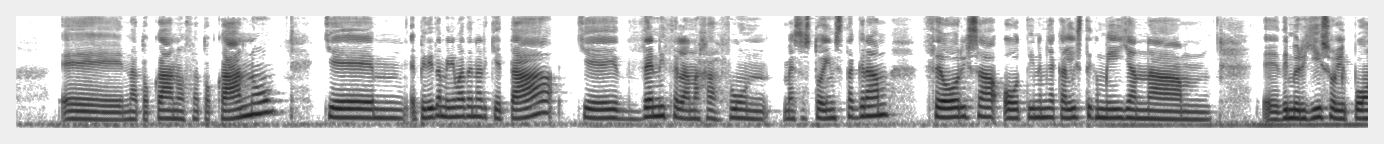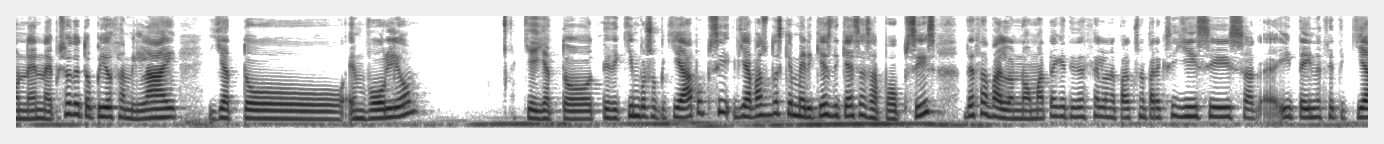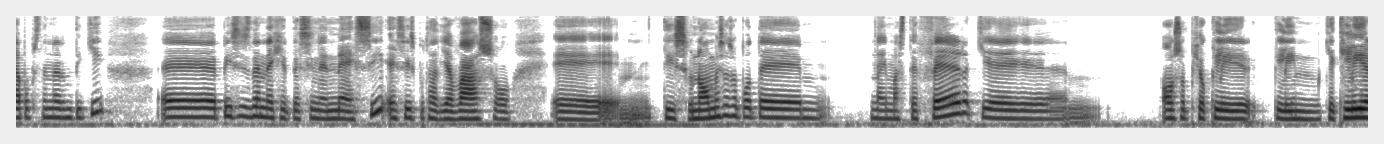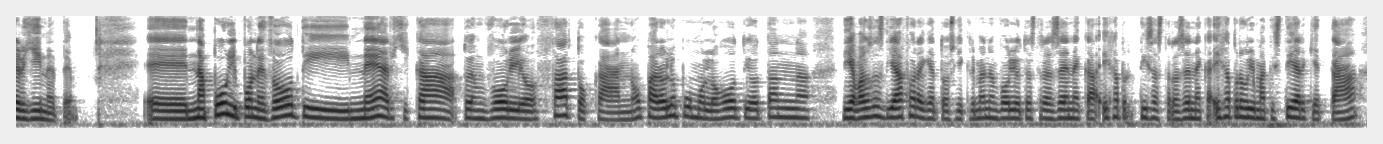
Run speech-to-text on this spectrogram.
ε, να το κάνω θα το κάνω και επειδή τα μηνύματα είναι αρκετά και δεν ήθελα να χαθούν μέσα στο Instagram, θεώρησα ότι είναι μια καλή στιγμή για να ε, δημιουργήσω λοιπόν ένα επεισόδιο το οποίο θα μιλάει για το εμβόλιο και για το, τη δική μου προσωπική άποψη, διαβάζοντας και μερικές δικές σας απόψεις. Δεν θα βάλω ονόματα γιατί δεν θέλω να υπάρξουν παρεξηγήσεις, είτε είναι θετική άποψη είτε είναι αρνητική. Ε, επίσης δεν έχετε συνενέσει εσείς που θα διαβάσω ε, τις γνώμες σας, οπότε να είμαστε fair και όσο πιο clear, clean και clear γίνεται. Ε, να πω λοιπόν εδώ ότι ναι, αρχικά το εμβόλιο θα το κάνω, παρόλο που ομολογώ ότι όταν διαβάζοντας διάφορα για το συγκεκριμένο εμβόλιο του AstraZeneca, είχα, της AstraZeneca, είχα προβληματιστεί αρκετά.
